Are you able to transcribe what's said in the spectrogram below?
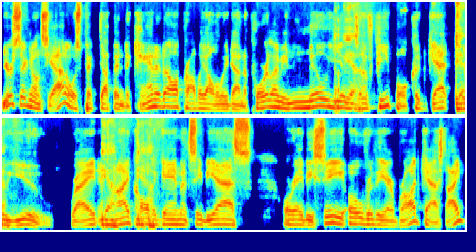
your signal in Seattle was picked up into Canada, probably all the way down to Portland. I mean, millions Yeah. of people could get to Yeah. you, right? And Yeah. when I called Yeah. a game at CBS or ABC over the air broadcast, I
